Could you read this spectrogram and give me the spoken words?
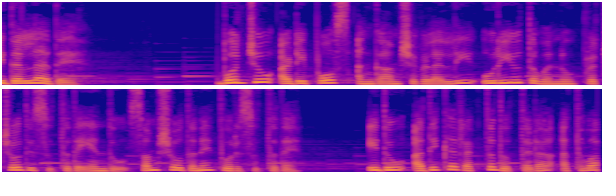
ಇದಲ್ಲದೆ, ಬೊಜ್ಜು ಅಡಿಪೋಸ್ ಅಂಗಾಂಶಗಳಲ್ಲಿ ಉರಿಯೂತವನ್ನು ಪ್ರಚೋದಿಸುತ್ತದೆ ಎಂದು ಸಂಶೋಧನೆ ತೋರಿಸುತ್ತದೆ. ಇದು ಅಧಿಕ ರಕ್ತದೊತ್ತಡ ಅಥವಾ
